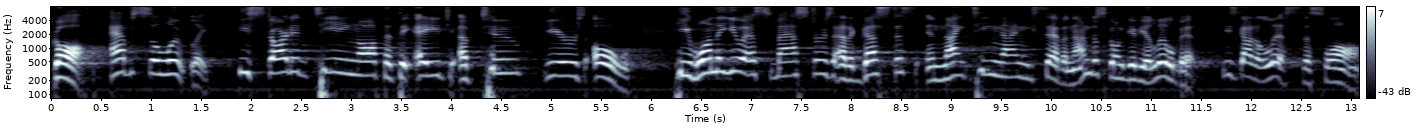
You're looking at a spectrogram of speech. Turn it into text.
Golf, absolutely. He started teeing off at the age of two years old. He won the U.S. Masters at Augusta in 1997. I'm just going to give you a little bit. He's got a list this long.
